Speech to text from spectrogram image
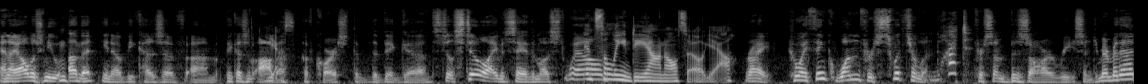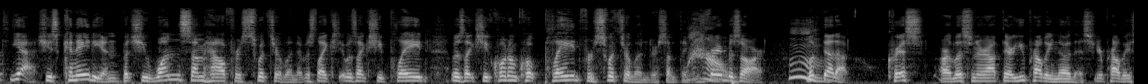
and I always knew of it, you know, because of um, because of ABBA, Yes. of course, the the big, uh, still still, I would say the most well, and Celine Dion also, yeah. Right. Who I think won for Switzerland. What? For some bizarre reason. Do you remember that? Yeah, she's Canadian, but she won somehow for Switzerland. It was like it was like she played it was like she quote unquote played for Switzerland or something. It was very bizarre. Hmm. Look that up. Chris, our listener out there, you probably know this. You're probably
